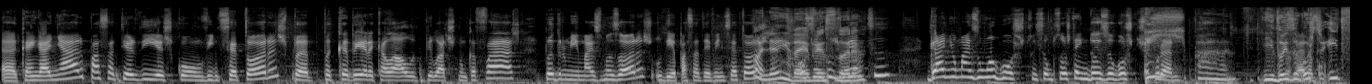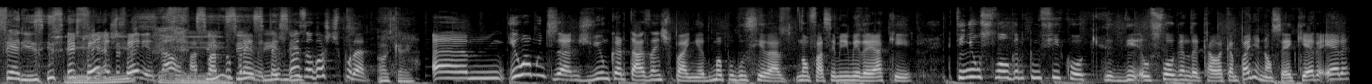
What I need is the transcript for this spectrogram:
Ah, quem ganhar passa a ter dias com 27 horas para, para caber aquela aula de pilates que nunca faz, para dormir mais umas horas, o dia passa a ter 27 horas. Olha, ideia ou vencedora. Ganham mais um agosto. E são pessoas que têm dois agostos por ano. Pá. E dois agostos e de férias. É Férias, férias, não, faz Sim, parte do sim, prémio. sim, Tens sim. dois agostos por ano. Ok. Ahm, eu há muitos anos vi um cartaz em Espanha de uma publicidade, não faço a mínima ideia a quê, que tinha um slogan que me ficou. Que, o slogan daquela campanha, não sei a que era, era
